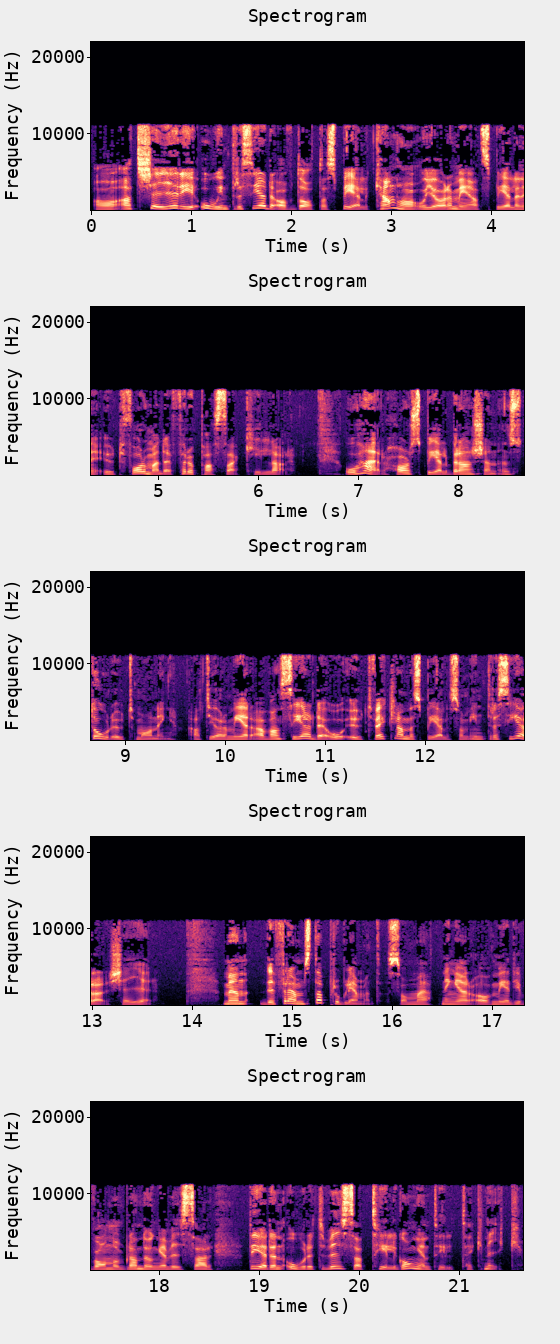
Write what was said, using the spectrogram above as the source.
Ja, att tjejer är ointresserade av dataspel kan ha att göra med att spelen är utformade för att passa killar. Och här har spelbranschen en stor utmaning att göra mer avancerade och utvecklande spel som intresserar tjejer. Men det främsta problemet som mätningar av medievanor bland unga visar det är den orättvisa tillgången till teknik.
